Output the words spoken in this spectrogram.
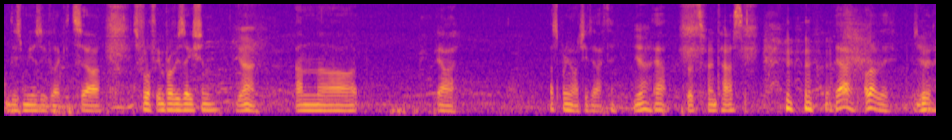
in this music. Like it's uh, it's full of improvisation yeah, and uh, yeah, that's pretty much it. I think. yeah, Yeah. That's fantastic. Yeah, I love it. It's Yeah. good.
